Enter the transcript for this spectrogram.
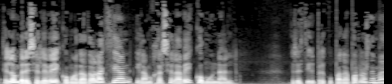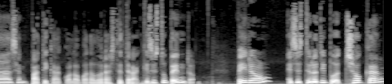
El hombre se le ve como dado a la acción y la mujer se la ve comunal. Es decir, preocupada por los demás, empática, colaboradora, etcétera, que es estupendo. Pero ese estereotipo choca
